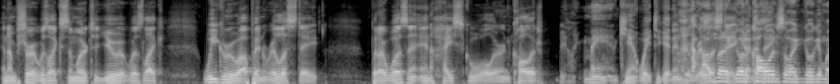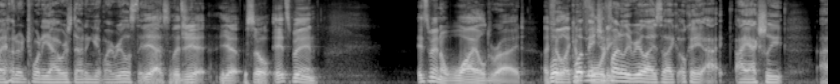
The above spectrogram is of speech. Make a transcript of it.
And I'm sure it was like similar to you. It was like we grew up in real estate, but I wasn't in high school or in college being like, man, can't wait to get into real I'm estate. gonna go to college so I can go get my 120 hours done and get my real estate Yeah, license. legit. Yeah. So it's been it's been a wild ride. I what feel like what I'm made 40. you finally realize like okay I, I actually I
